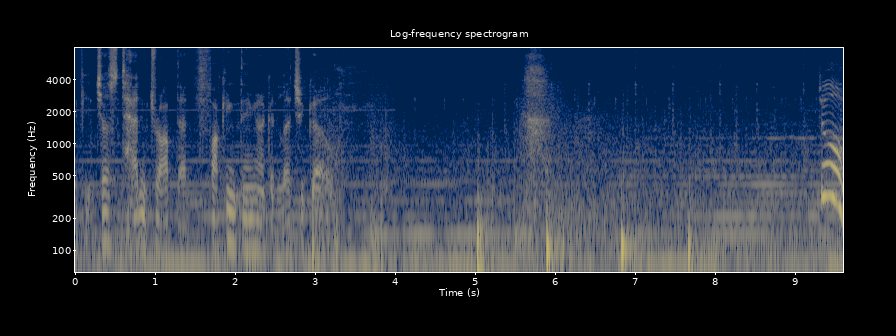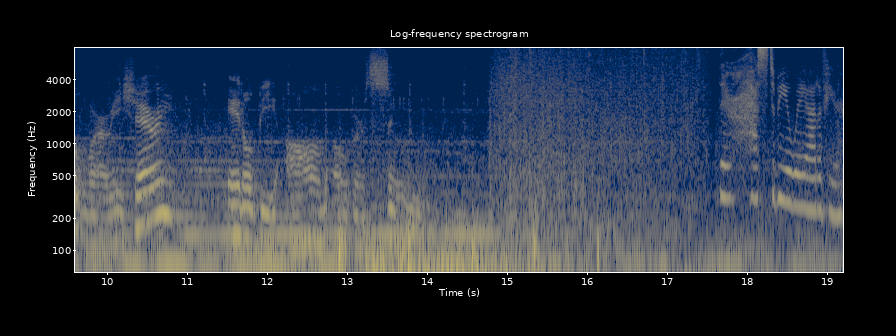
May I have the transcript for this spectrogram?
If you just hadn't dropped that fucking thing, I could let you go. Don't worry, Sherry. It'll be all over soon. There has to be a way out of here.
